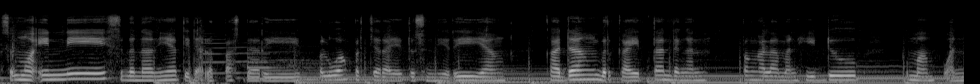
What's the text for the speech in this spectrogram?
Semua ini sebenarnya tidak lepas dari peluang perceraian itu sendiri yang kadang berkaitan dengan pengalaman hidup, kemampuan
